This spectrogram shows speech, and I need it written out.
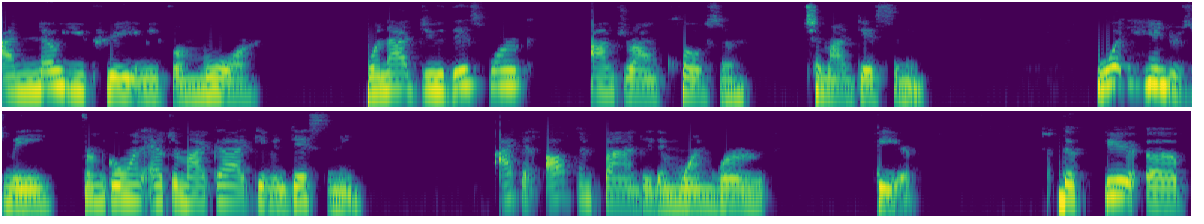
I know you created me for more. When I do this work, I'm drawn closer to my destiny. What hinders me from going after my God given destiny? I can often find it in one word fear. The fear of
